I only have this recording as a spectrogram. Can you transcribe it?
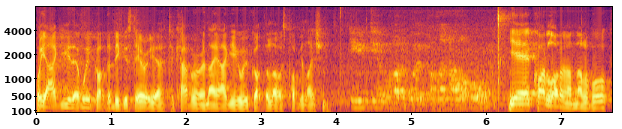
We argue that we've got the biggest area to cover and they argue we've got the lowest population. Do you do a lot of work? Yeah, quite a lot on the Nullarbor.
